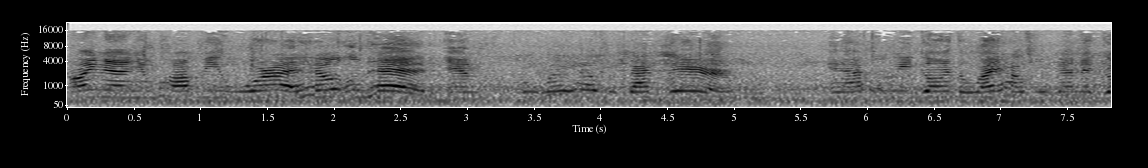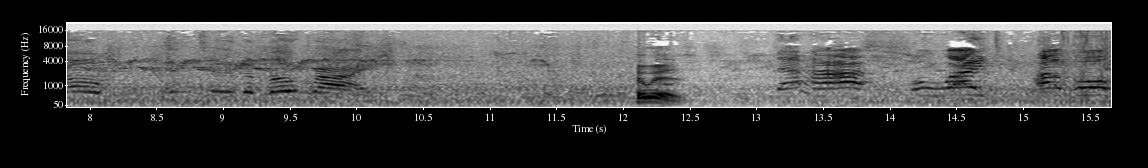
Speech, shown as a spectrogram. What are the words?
Hi, Nanny and Poppy. We're at Hilton Head, and the lighthouse is back there. And after we go in the lighthouse, we're gonna go into the boat ride. Who is? Dad, all right, I'll go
